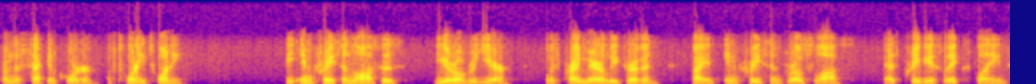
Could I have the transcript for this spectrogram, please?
from the second quarter of 2020. The increase in losses year-over-year was primarily driven by an increase in gross loss, as previously explained,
